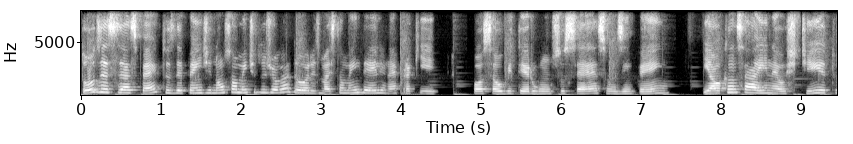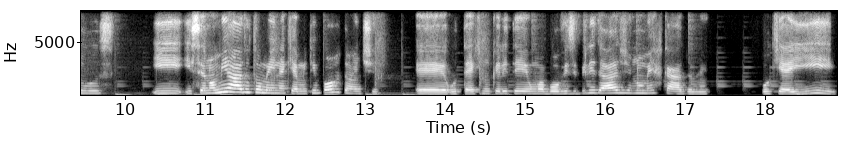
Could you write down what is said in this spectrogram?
Todos esses aspectos dependem não somente dos jogadores, mas também dele, né, para que possa obter um sucesso, um desempenho e alcançar aí, né, os títulos e, e ser nomeado também, né, que é muito importante é, o técnico ele ter uma boa visibilidade no mercado, né? Porque aí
